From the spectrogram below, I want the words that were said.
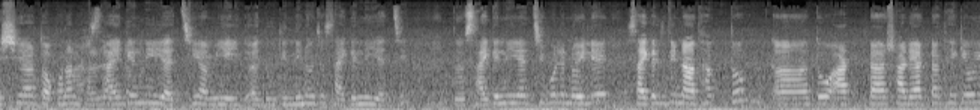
এসে আর তখন আর ভালো সাইকেল নিয়ে যাচ্ছি। আমি এই দু, তিন দিন হচ্ছে সাইকেল নিয়ে যাচ্ছি। তো সাইকেল নিয়ে যাচ্ছি বলে নইলে সাইকেল যদি না থাকতো তো আটটা, সাড়ে আটটা থেকে ওই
